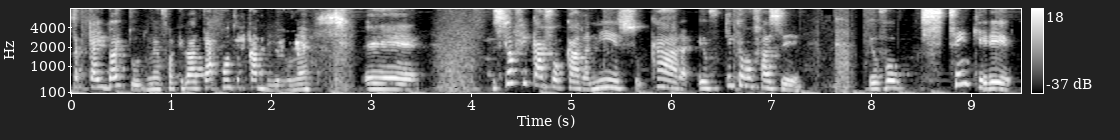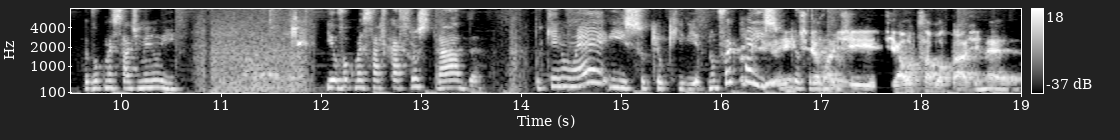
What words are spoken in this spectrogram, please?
porque aí dói tudo, né? Eu falo que dói até a ponta do cabelo, né? É, se eu ficar focada nisso, cara, o que, que eu vou fazer? Eu vou, sem querer, eu vou começar a diminuir. E eu vou começar a ficar frustrada porque não é isso que eu queria, não foi para isso que eu chama treinei. de, de autossabotagem, né?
